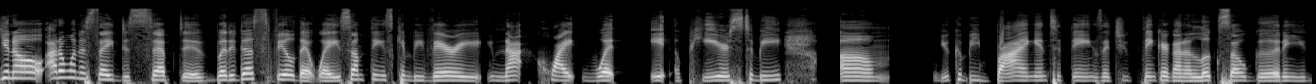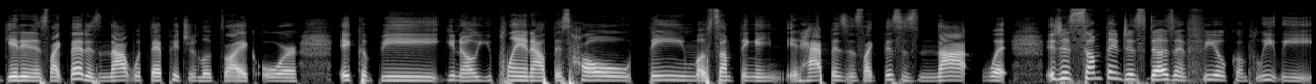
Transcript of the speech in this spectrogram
you know, I don't want to say deceptive, but it does feel that way. Some things can be very not quite what it appears to be. Um, You could be buying into things that you think are going to look so good and you get it. And it's like, that is not what that picture looks like. Or it could be, you know, you plan out this whole theme of something and it happens. It's like, this is not what it's just something just doesn't feel completely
